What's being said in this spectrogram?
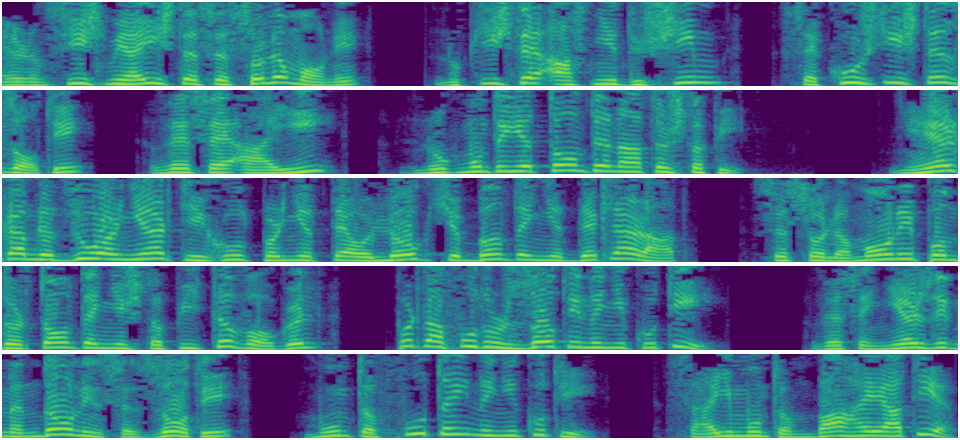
E rëndësishmja ishte se Solomoni nuk kishte asnjë dyshim se kush ishte Zoti dhe se ai nuk mund të jetonte në atë shtëpi. Njëherë kam lexuar një artikull për një teolog që bënte një deklaratë se Solomoni po ndërtonte një shtëpi të vogël për ta futur Zotin në një kuti dhe se njerëzit mendonin se Zoti mund të futej në një kuti, se ai mund të mbahej atje.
